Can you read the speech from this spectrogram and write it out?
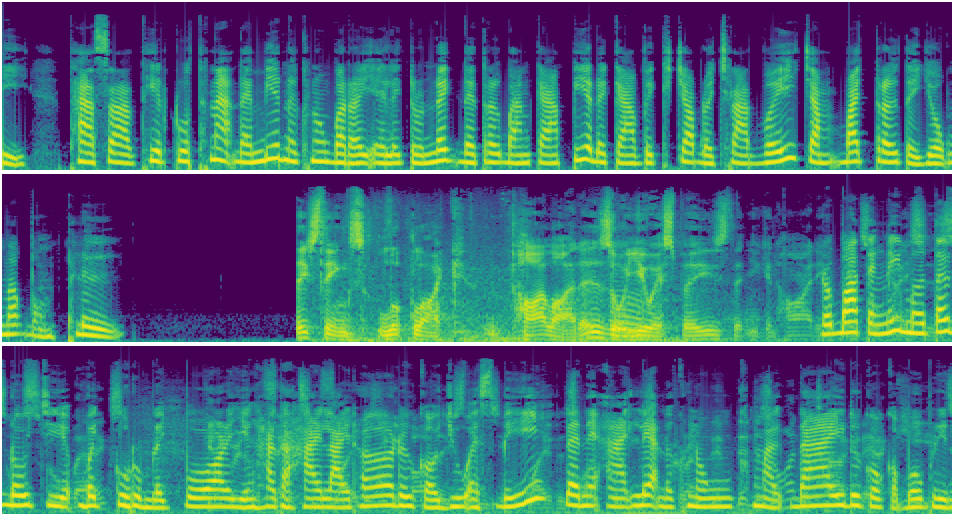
7ថាសារធាតុគ្រោះថ្នាក់ដែលមាននៅក្នុងបារីអេເລັກត្រូនិកដែលត្រូវបានការពារដោយការវេចខ្ចប់ដោយឆ្លាតវៃចាំបាច់ត្រូវតែយកមកបំភ្លឺ។ These things look like highlighters or USBs that you can hide របស់ទាំងនេះមើលទៅដូចជាប៊ិចគូសរំលេចពណ៌ដែលយើងហៅថា highlighter ឬក៏ USB ដែលអ្នកអាចលាក់នៅក្នុងខ្មៅដៃឬក៏កាបូបរៀន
